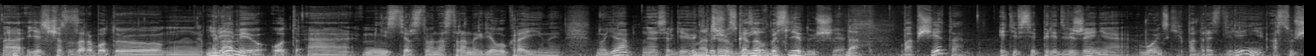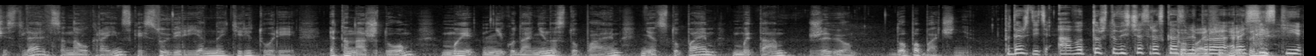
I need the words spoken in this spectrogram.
да? я сейчас заработаю премию надо. от а, Министерства иностранных дел Украины. Но я э, Сергею ну, Викторовичу сказал бы следующее. Да. Вообще-то, эти все передвижения воинских подразделений осуществляются на украинской суверенной территории. Это наш дом, мы никуда не наступаем, не отступаем, мы там живем. До побачення. Подождите, а вот то, что вы сейчас рассказывали про офигеет. российские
